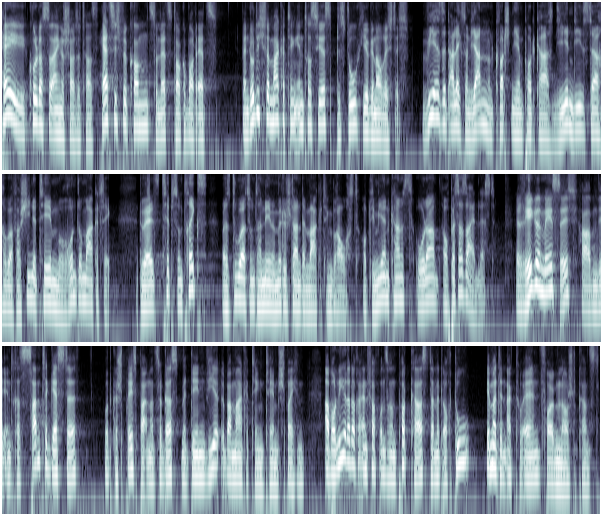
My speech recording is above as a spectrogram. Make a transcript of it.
Hey, cool, dass du eingeschaltet hast. Herzlich willkommen zu Let's Talk About Ads. Wenn du dich für Marketing interessierst, bist du hier genau richtig. Wir sind Alex und Jan und quatschen hier im Podcast jeden Dienstag über verschiedene Themen rund um Marketing. Du hältst Tipps und Tricks, was du als Unternehmen im Mittelstand im Marketing brauchst, optimieren kannst oder auch besser sein lässt. Regelmäßig haben wir interessante Gäste und Gesprächspartner zu Gast, mit denen wir über Marketing-Themen sprechen. Abonniere doch einfach unseren Podcast, damit auch du immer den aktuellen Folgen lauschen kannst.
